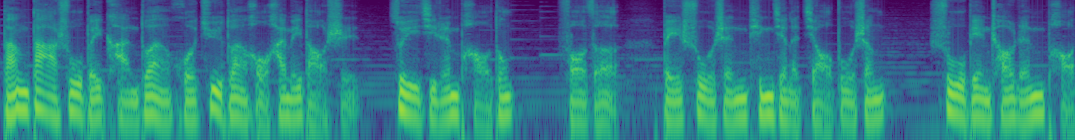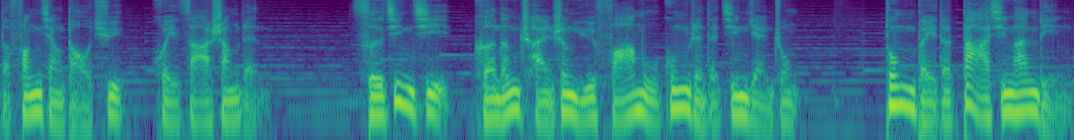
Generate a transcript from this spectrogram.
当大树被砍断或锯断后还没倒时，最忌人跑动，否则被树神听见了脚步声，树便朝人跑的方向倒去，会砸伤人。此禁忌可能产生于伐木工人的经验中。东北的大兴安岭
